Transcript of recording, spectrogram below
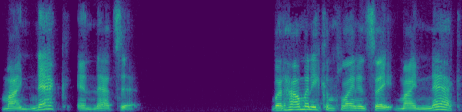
My neck and that's it. But how many complain and say, my neck,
